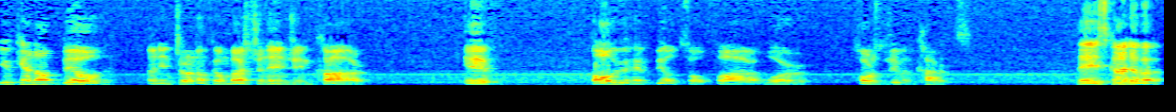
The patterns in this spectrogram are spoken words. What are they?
you cannot build an internal combustion engine car if all you have built so far were horse-driven carts. There is kind of a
